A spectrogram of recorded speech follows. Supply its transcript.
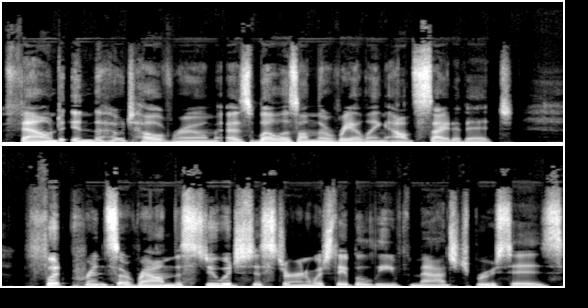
found in the hotel room as well as on the railing outside of it, footprints around the sewage cistern, which they believed matched Bruce's,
